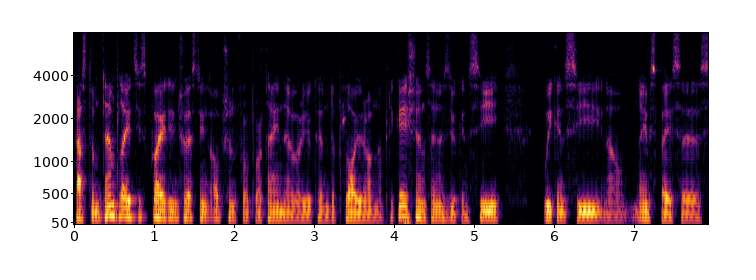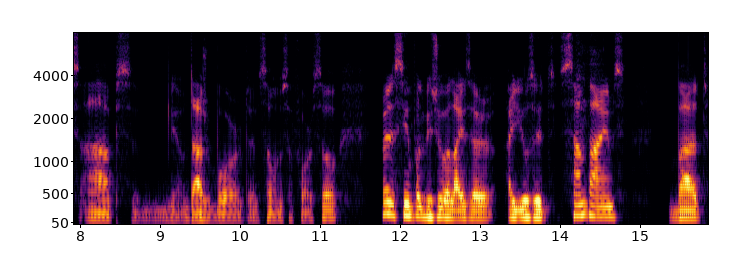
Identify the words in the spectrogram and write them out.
custom templates is quite interesting option for Portainer where you can deploy your own applications. And as you can see, we can see, you know, namespaces, apps, you know, dashboard, and so on and so forth. So pretty simple visualizer. I use it sometimes, but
